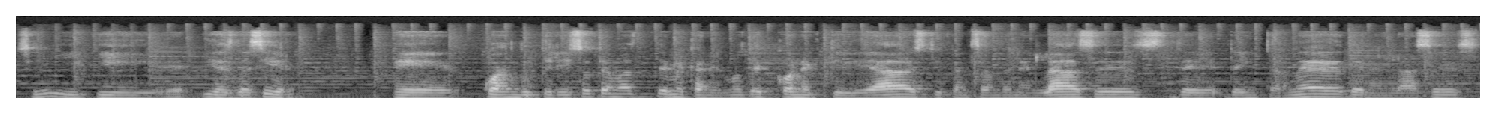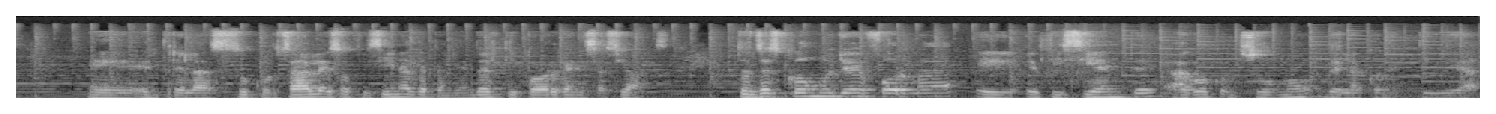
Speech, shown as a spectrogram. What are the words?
¿sí? Y, es decir, eh, cuando utilizo temas de mecanismos de conectividad, estoy pensando en enlaces de, de Internet, en enlaces eh, entre las sucursales, oficinas, dependiendo del tipo de organizaciones. Entonces, ¿cómo yo de forma eh, eficiente hago consumo de la conectividad?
